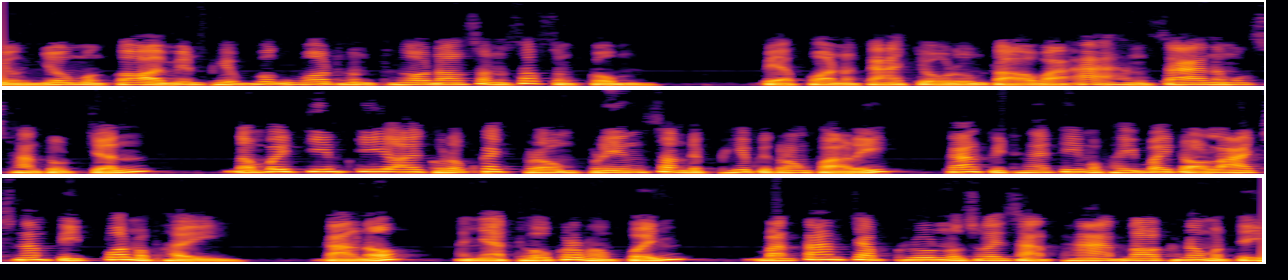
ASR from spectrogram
ញុះញង់បង្កឲ្យមានភាពវឹកវរធ្ងន់ធ្ងរដល់សន្តិសុខសង្គមពាក់ព័ន្ធនឹងការចូលរួមតវ៉ាអហិង្សានៅមុខស្ថានទូតចិនដើម្បីទាមទារឲ្យគោរពកិច្ចព្រមព្រៀងសន្តិភាពទីក្រុងប៉ារីសកាលពីថ្ងៃទី23ដុល្លារឆ្នាំ2020កាលនោះអាជ្ញាធរក្រុងភ្នំពេញបានតាមចាប់ខ្លួនលោកស្រីសាទផាដល់ក្នុងមន្ទីរ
